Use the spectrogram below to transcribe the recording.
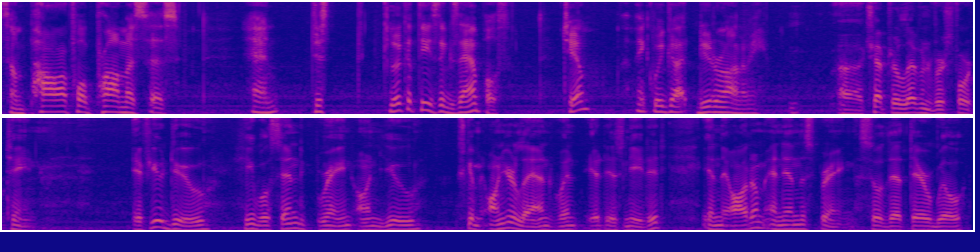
some powerful promises. And just look at these examples. Jim, I think we got Deuteronomy. Uh, chapter 11, verse 14. If you do, he will send rain on you excuse me, on your land when it is needed in the autumn and in the spring, so that there will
